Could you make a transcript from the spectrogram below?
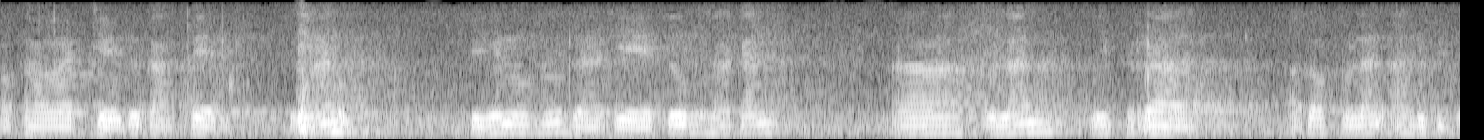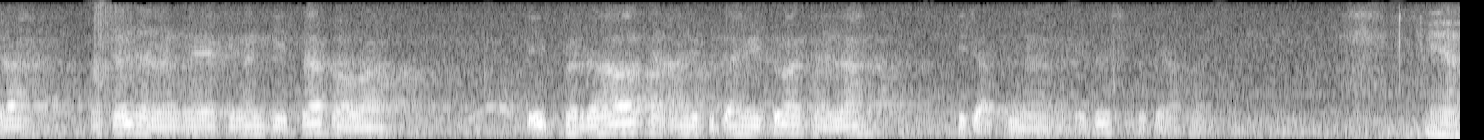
bahwa dia itu kafir. Cuman dia memfonis bahwa dia itu misalkan uh, bulan liberal atau bulan ahli bidah. Padahal dalam keyakinan kita bahwa liberal dan ahli bidah itu adalah tidak benar. Itu seperti apa? Iya.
